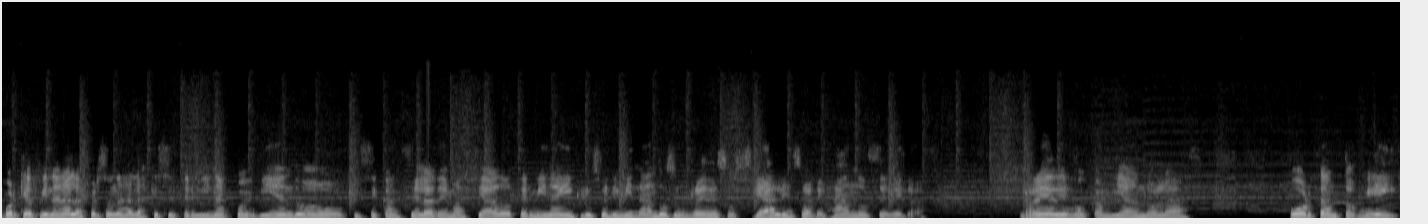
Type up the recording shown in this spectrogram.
porque al final a las personas a las que se termina cohibiendo o que se cancela demasiado, terminan incluso eliminando sus redes sociales o alejándose de las redes o cambiándolas por tanto hate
